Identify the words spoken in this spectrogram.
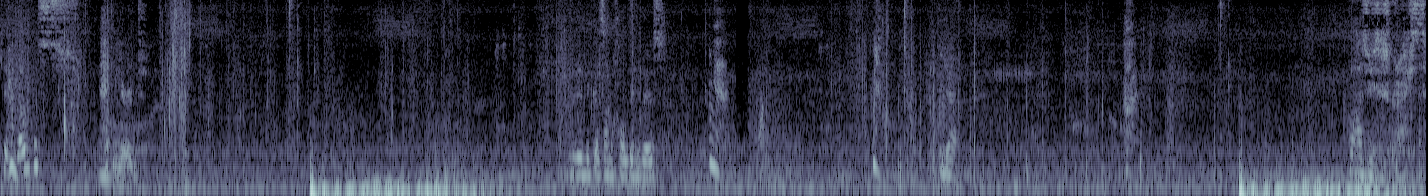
Okay, that was weird. Maybe because I'm holding this. Yeah. Oh, Jesus Christ.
